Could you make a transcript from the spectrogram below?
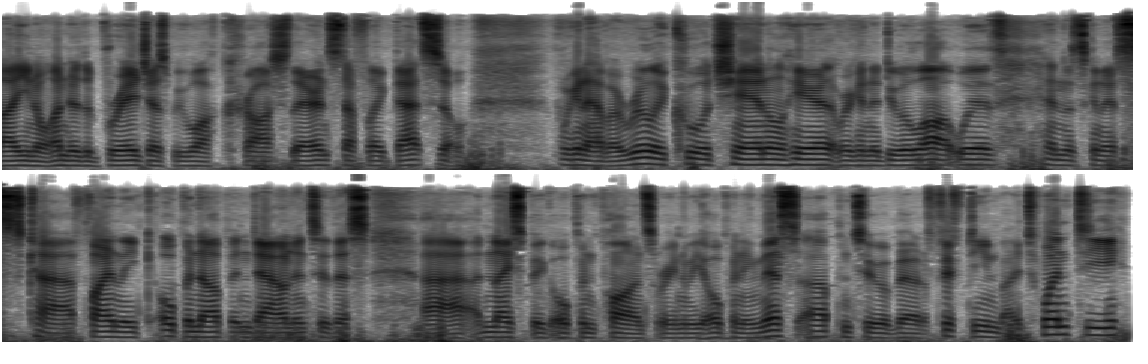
uh, you know under the bridge as we walk across there and stuff like that. So we're going to have a really cool channel here that we're going to do a lot with and it's going to uh, finally open up and down into this uh, nice big open pond. So we're going to be opening this up into about a 15 by 20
